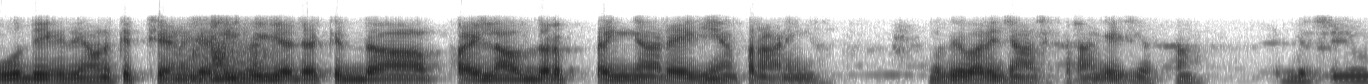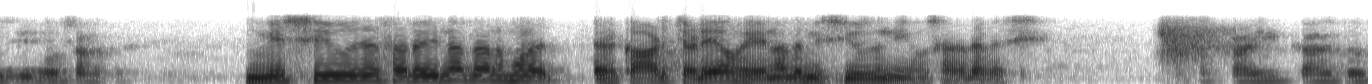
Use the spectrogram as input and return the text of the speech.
ਉਹ ਦੇਖਦੇ ਹਾਂ ਹੁਣ ਕਿੱਥੇ ਅਣਗਹਿਲੀ ਹੋਈ ਆ ਜਾਂ ਕਿੱਦਾਂ ਫਾਈਲਾਂ ਉਧਰ ਪਈਆਂ ਰਹਿ ਗਈਆਂ ਪੁਰਾਣੀਆਂ ਉਹਦੇ ਬਾਰੇ ਜਾਂਚ ਕਰਾਂਗੇ ਜੀ ਆਪਾਂ। ਮਿਸਯੂਜ਼ ਵੀ ਹੋ ਸਕਦਾ। ਮਿਸਯੂਜ਼ ਹੈ ਸਰ ਇਹਨਾਂ ਦਾ ਹੁਣ ਰਿਕਾਰਡ ਚੜਿਆ ਹੋਇਆ ਇਹਨਾਂ ਦਾ ਮਿਸਯੂਜ਼ ਨਹੀਂ ਹੋ ਸਕਦਾ ਵੈਸੇ। ਸਰਕਾਰੀ ਕਾਗਜ਼ ਜੋ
